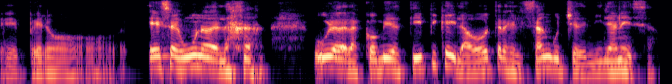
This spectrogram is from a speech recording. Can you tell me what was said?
Eh, pero esa es una de, las una de las comidas típicas y la otra es el sándwich de milanesa.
